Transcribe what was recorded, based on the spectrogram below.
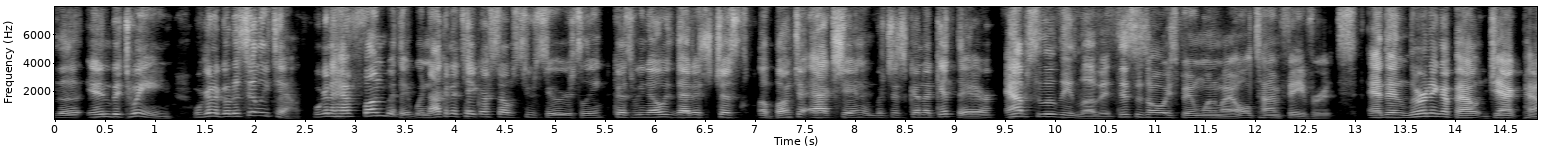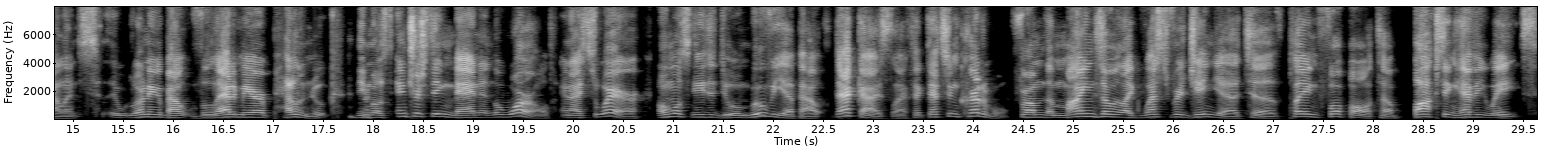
the in between, we're going to go to Silly Town. We're going to have fun with it. We're not going to take ourselves too seriously because we know that it's just a bunch of action and we're just going to get there. Absolutely love it. This has always been one of my all time favorites. And then learning about Jack Palance, learning about Vladimir Palahniuk, the most interesting man in the world. And I swear, almost need to do a movie about that guy's life. Like, that's incredible. From the mines of like West Virginia to playing football to boxing heavyweights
